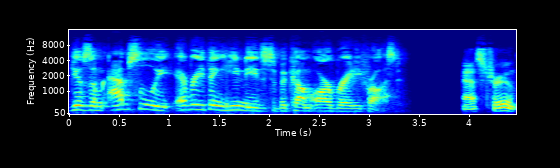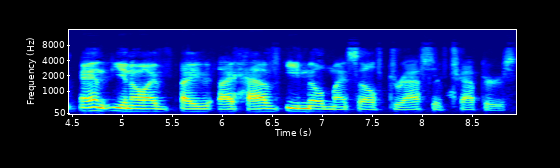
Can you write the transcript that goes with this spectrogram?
gives him absolutely everything he needs to become R. Brady Frost. That's true. And you know, I've I I have emailed myself drafts of chapters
